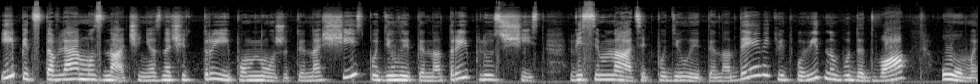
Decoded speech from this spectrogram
І підставляємо значення. Значить, 3 помножити на 6, поділити на 3 плюс 6. 18 поділити на 9, відповідно, буде 2 оми.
